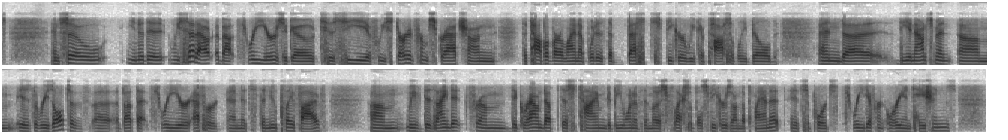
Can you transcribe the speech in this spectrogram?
And so you know the we set out about three years ago to see if we started from scratch on the top of our lineup what is the best speaker we could possibly build. And uh, the announcement um, is the result of uh, about that three-year effort, and it's the new Play 5. Um, we've designed it from the ground up this time to be one of the most flexible speakers on the planet. It supports three different orientations.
